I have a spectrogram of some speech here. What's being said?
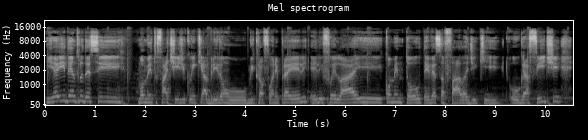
E aí dentro desse momento fatídico em que abriram o microfone para ele, ele foi lá e comentou, teve essa fala de que o grafite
